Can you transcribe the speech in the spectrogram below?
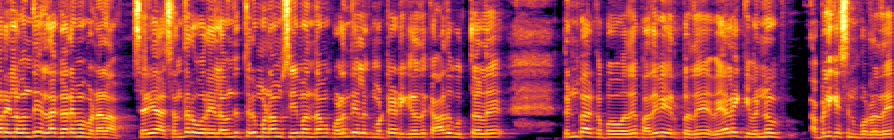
உரையில் வந்து எல்லா காரியமும் பண்ணலாம். சரியா? சந்திர உரையில் வந்து திருமணம் சீமந்தம் குழந்தைகளுக்கு மொட்டை அடிக்கிறது காது குத்தல் பின்பார்க்க போவது பதவியேற்பது வேலைக்கு விண்ணு அப்ளிகேஷன் போடுறது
